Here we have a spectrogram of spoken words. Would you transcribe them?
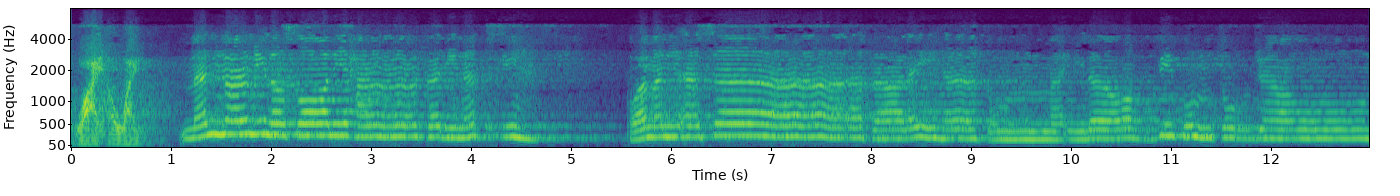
ขวายเอาไว้ من عمل صالحا فلنفسه ومن أساء فعليها ثم إلى ربكم ترجعون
